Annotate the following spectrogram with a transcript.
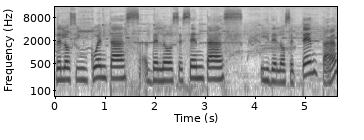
de los 50, de los 60 y de los 70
